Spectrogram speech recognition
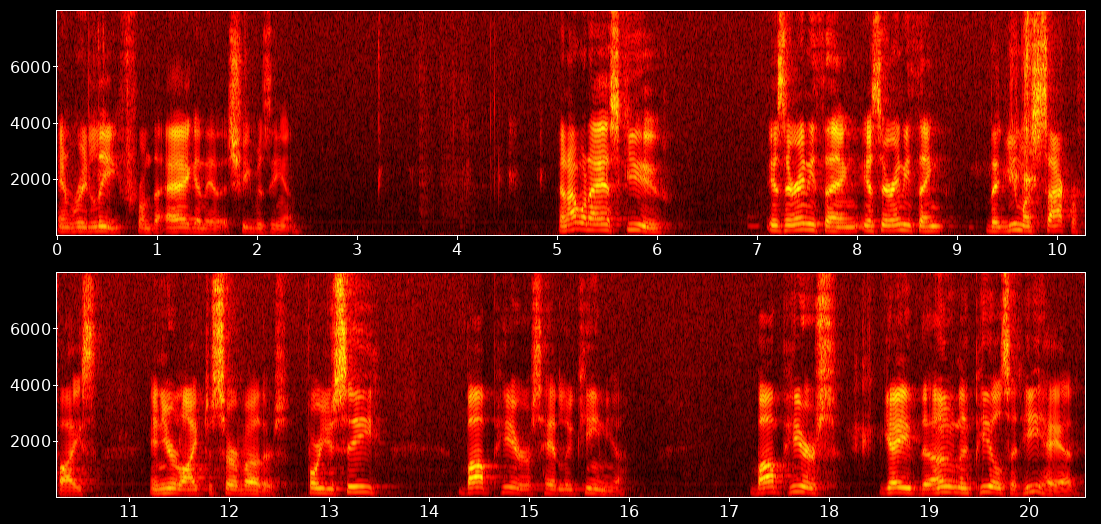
and relief from the agony that she was in. And I want to ask you, is there anything, is there anything that you must sacrifice in your life to serve others? For you see, Bob Pierce had leukemia. Bob Pierce gave the only pills that he had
